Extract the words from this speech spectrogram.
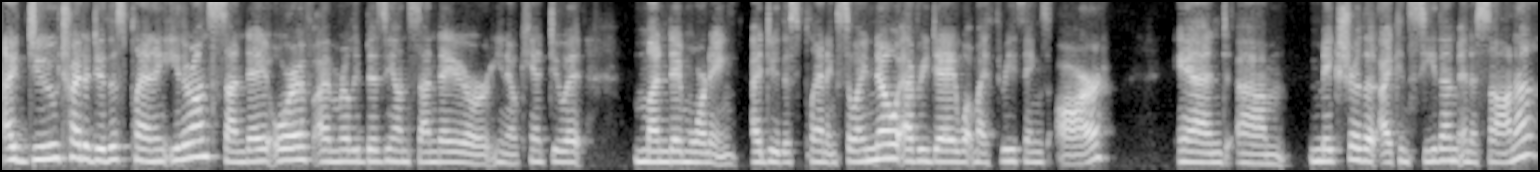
I do try to do this planning either on Sunday or if I'm really busy on Sunday or you know can't do it Monday morning. I do this planning so I know every day what my three things are, and um, make sure that I can see them in Asana.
